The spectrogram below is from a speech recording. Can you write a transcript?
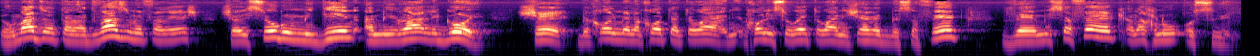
לעומת זאת הרדווז מפרש שהאיסור הוא מדין אמירה לגוי, שבכל מלאכות התורה, בכל איסורי תורה נשארת בספק, ומספק אנחנו אוסרים.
